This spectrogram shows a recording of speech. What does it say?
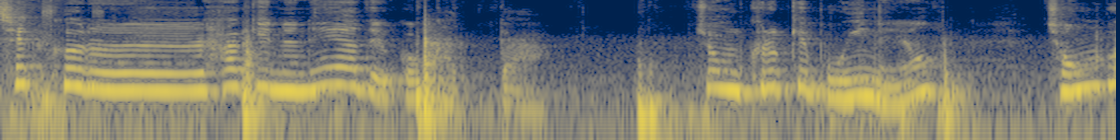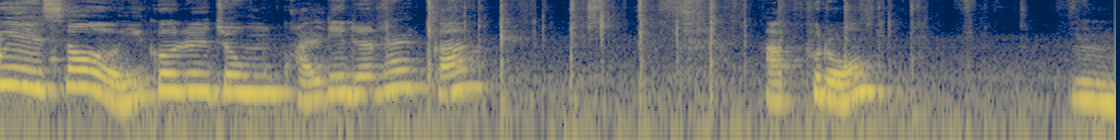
체크를 하기는 해야 될 것 같다. 좀 그렇게 보이네요. 정부에서 이거를 좀 관리를 할까? 앞으로 음.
